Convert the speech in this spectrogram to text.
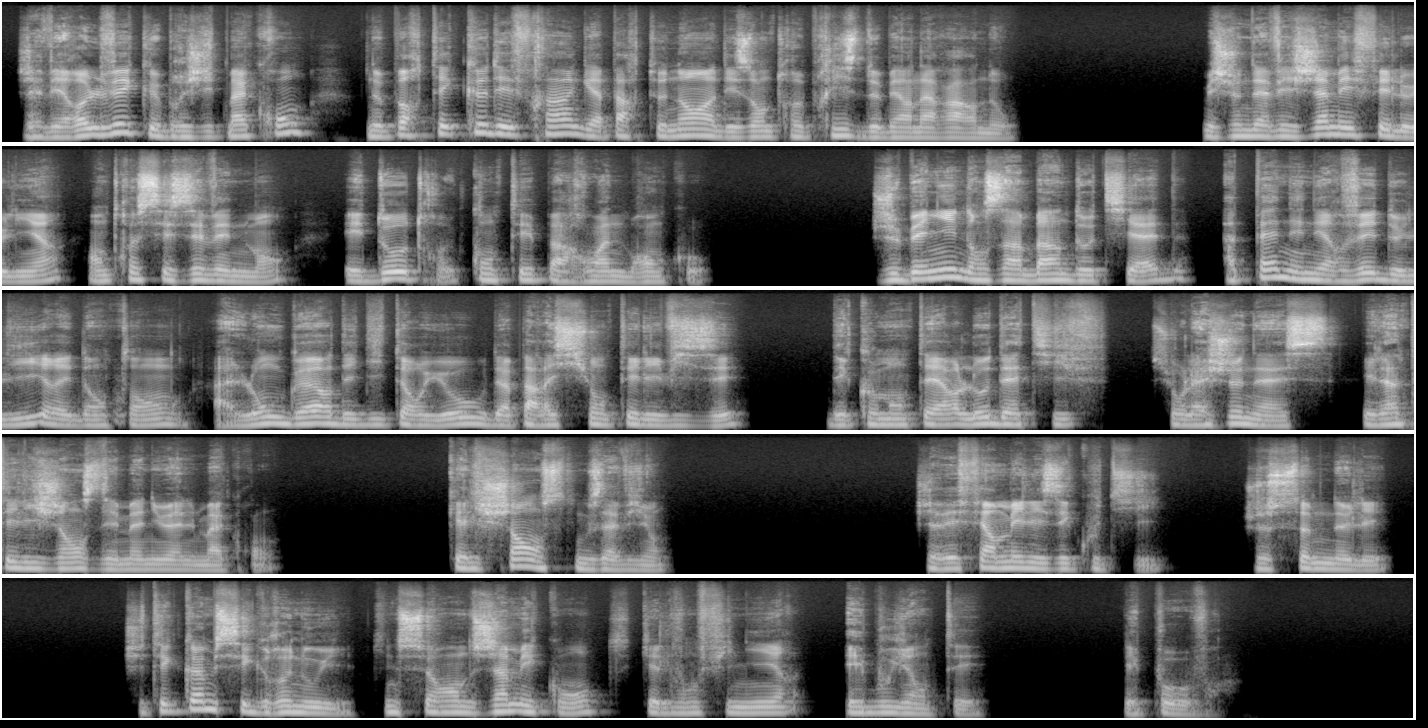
J'avais relevé que Brigitte Macron ne portait que des fringues appartenant à des entreprises de Bernard Arnault. Mais je n'avais jamais fait le lien entre ces événements et d'autres comptés par Juan Branco. Je baignais dans un bain d'eau tiède, à peine énervé de lire et d'entendre, à longueur d'éditoriaux ou d'apparitions télévisées, des commentaires laudatifs sur la jeunesse et l'intelligence d'Emmanuel Macron. Quelle chance nous avions. J'avais fermé les écoutilles, je somnolais. J'étais comme ces grenouilles qui ne se rendent jamais compte qu'elles vont finir ébouillantées. Les pauvres.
